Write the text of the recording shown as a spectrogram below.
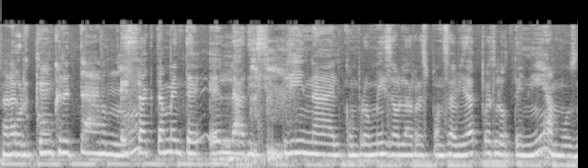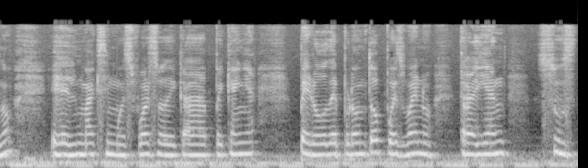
Para concretar, ¿no? Exactamente, la disciplina, el compromiso, la responsabilidad, pues lo teníamos, ¿no? El máximo esfuerzo de cada pequeña, pero de pronto, pues bueno, traían sus,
